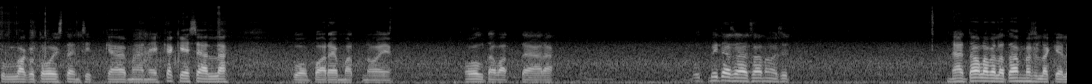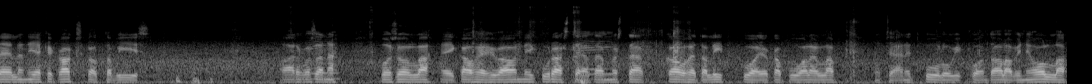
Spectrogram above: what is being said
tullaanko toisten sitten käymään, ehkä kesällä, kun on paremmat noin oltavat täällä. Mut mitä sä sanoisit? Näin talvella tämmöisellä keleillä niin ehkä 2 kautta 5 arvosana voisi olla. Ei kauhean hyvä on niin kurasta ja tämmöistä kauheata litkua joka puolella. Mutta sehän nyt kuuluukin kun on talvi niin olla.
